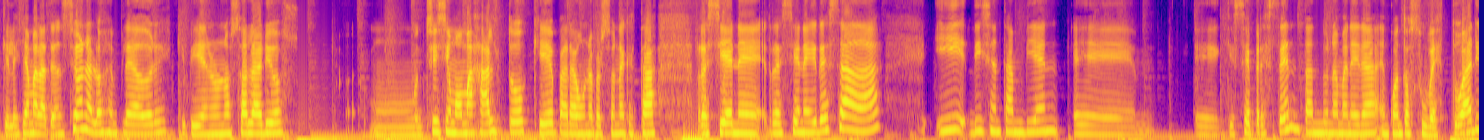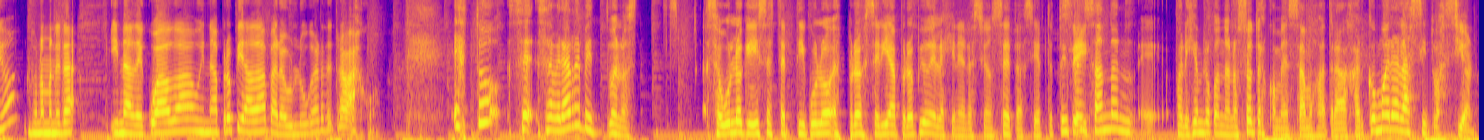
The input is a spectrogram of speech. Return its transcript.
que les llama la atención a los empleadores que piden unos salarios muchísimo más altos que para una persona que está recién, recién egresada. Y dicen también eh, eh, que se presentan de una manera, en cuanto a su vestuario, de una manera inadecuada o inapropiada para un lugar de trabajo. Esto se, se habrá repetido. Bueno, según lo que dice este artículo, es pro- sería propio de la generación Z, ¿cierto? Estoy Sí. pensando en, eh, por ejemplo, cuando nosotros comenzamos a trabajar, ¿cómo era la situación?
